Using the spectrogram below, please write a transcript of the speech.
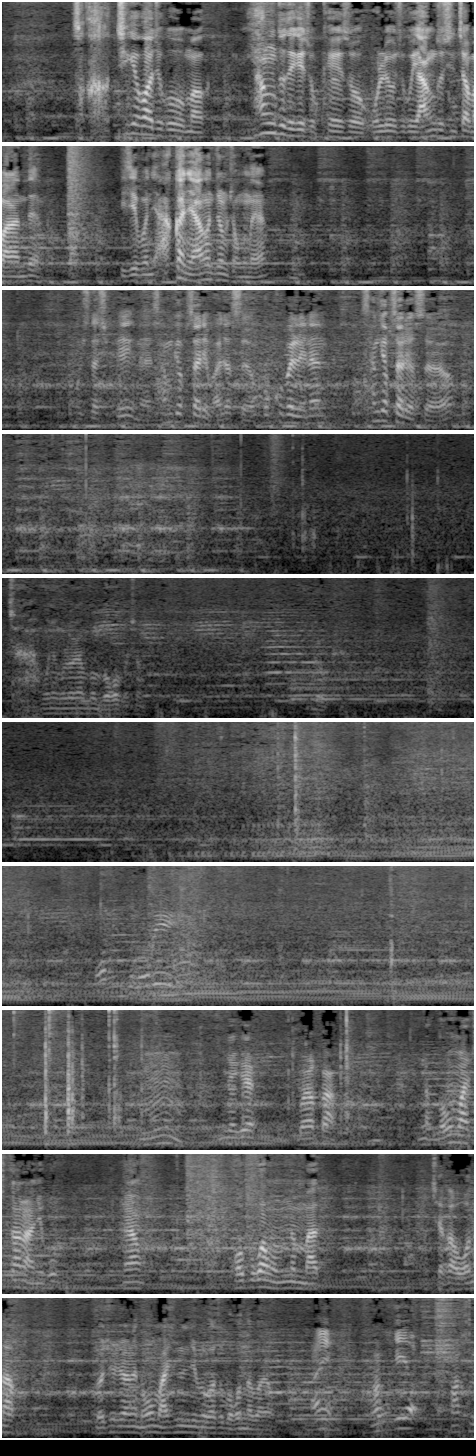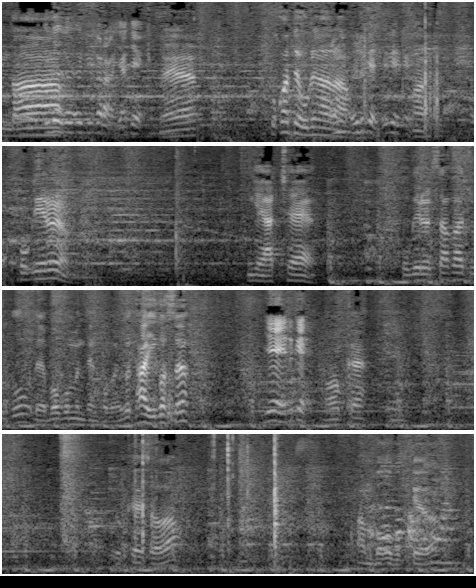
싹 튀겨가지고 막 향도 되게 좋게 해서 올려주고 양도 진짜 많은데 이 집은 약간 양은 좀 적네 음. 보시다시피 네, 삼겹살이 맞았어요 pork belly는 삼겹살이었어요 자 morning glory 한번 먹어보죠. 음, 근데 이게 뭐랄까 그냥 너무 맛있다는 아니고 그냥 거부감 없는 맛. 제가 워낙 며칠 전에 너무 맛있는 집을 가서 먹었나 봐요. 아니, 고기요. 고맙습니다. 이거 여기 가라, 야채. 네, 똑같아 우리나라. 이렇게, 이렇게, 이렇게. 어, 고기를 이게 야채 고기를 싸가지고 네 먹으면 된 거봐요. 이거 다 익었어요? 예, 이렇게. 오케이. 이렇게 해서 한번 먹어볼게요.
